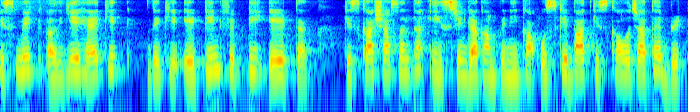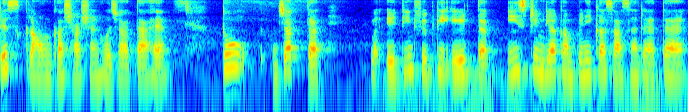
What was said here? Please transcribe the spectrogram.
इसमें ये है कि देखिए 1858 तक किसका शासन था? ईस्ट इंडिया कंपनी का। उसके बाद किसका हो जाता है? ब्रिटिश क्राउन का शासन हो जाता है। तो जब तक 1858 तक ईस्ट इंडिया कंपनी का शासन रहता है,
